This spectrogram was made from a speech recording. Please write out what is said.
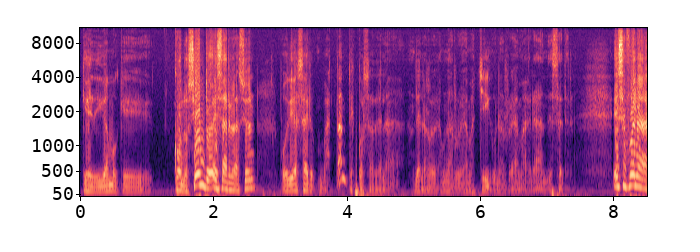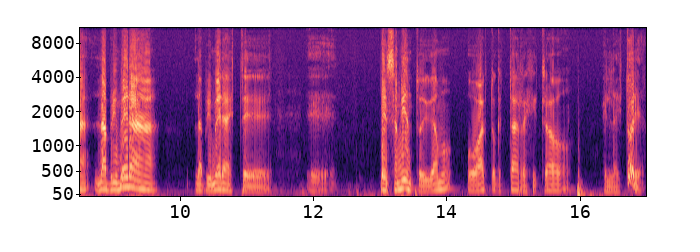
que, digamos que conociendo esa relación podía hacer bastantes cosas de la, de la rueda, una rueda más chica, una rueda más grande, etcétera. Esa fue la, la primera, la primera este, eh, pensamiento, digamos, o acto que está registrado en la historia.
